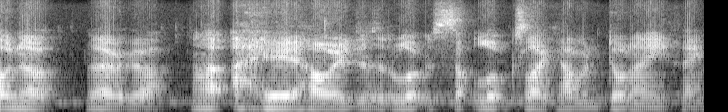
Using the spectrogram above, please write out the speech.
Oh no, there we go. I, I hate how it looks looks like I haven't done anything.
